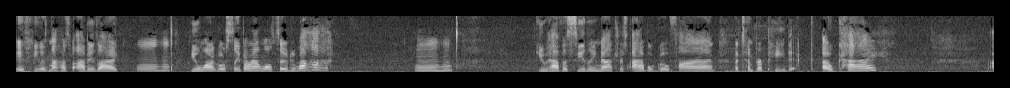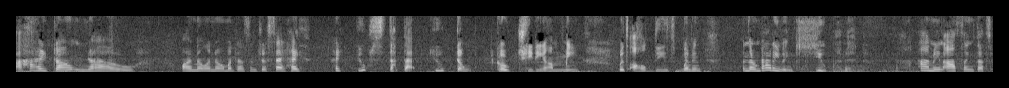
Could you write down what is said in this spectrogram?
if he was my husband, I'd be like, mm-hmm, you want to go sleep around? Well, so do I. Mm-hmm. You have a ceiling mattress? I will go find a Tempur-Pedic, okay? I don't know why melanoma doesn't just say, hey, hey, you stop that. You don't go cheating on me with all these women. And they're not even cute women. I mean, I think that's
